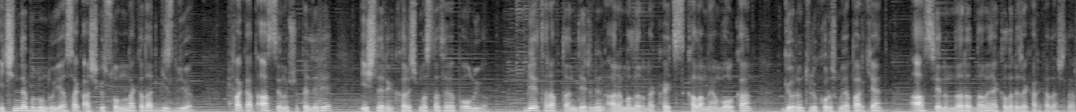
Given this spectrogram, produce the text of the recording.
içinde bulunduğu yasak aşkı sonuna kadar gizliyor. Fakat Asya'nın şüpheleri işlerin karışmasına sebep oluyor. Bir taraftan derinin aramalarına kayıtsız kalamayan Volkan görüntülü konuşma yaparken Asya'nın narından yakalanacak arkadaşlar.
